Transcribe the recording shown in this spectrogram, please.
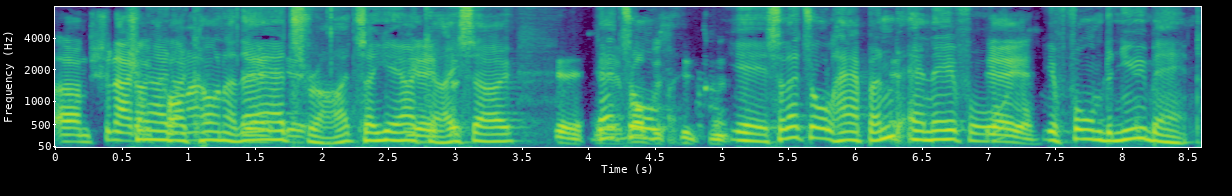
um, Sinead, Sinead O'Connor. O'Connor. That's yeah, right. So yeah, Yeah, okay. so Yeah, yeah, That's all- yeah, so that's all happened, and therefore Yeah, yeah. you formed a new band.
